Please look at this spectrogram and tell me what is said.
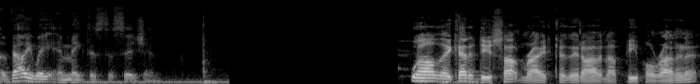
evaluate and make this decision. Well, they got to do something right because they don't have enough people running it.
